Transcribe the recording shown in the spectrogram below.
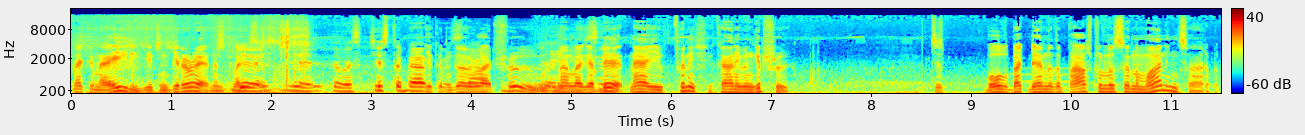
Back in the 80s, you can get around in places. Yeah, yeah, it was just about. You can go right through, Yeah, not you like can that. Now you finish, you can't even get through. Just boiled back down to the pastoralists and the mining side of it.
